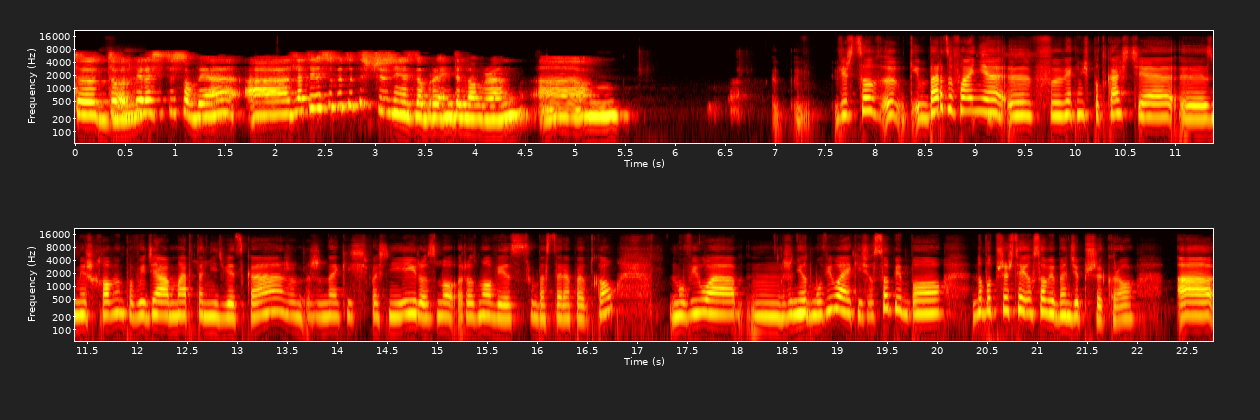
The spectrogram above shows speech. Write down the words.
to, to mhm. odbiera się to sobie, a dla tej osoby to też przecież nie jest dobre in the long run. Um. Wiesz co, y, bardzo fajnie y, w jakimś podcaście y, zmierzchowym powiedziała Marta Niedźwiecka, że, że na jakiejś właśnie jej rozmo rozmowie z, chyba z terapeutką mówiła, mm, że nie odmówiła jakiejś osobie, bo, no bo przecież tej osobie będzie przykro, a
